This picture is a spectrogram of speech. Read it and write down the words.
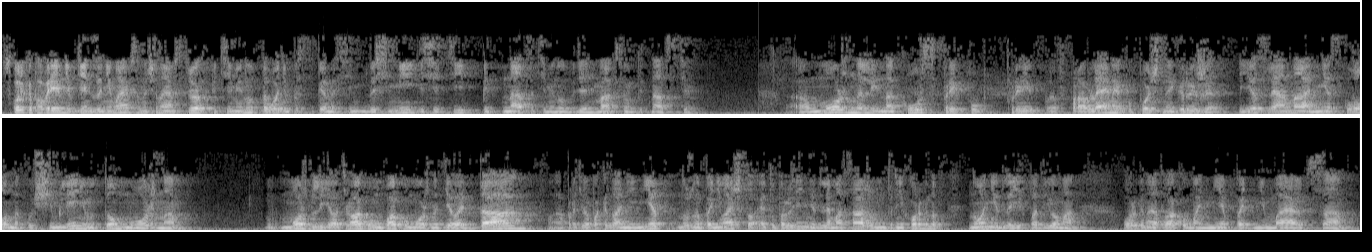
Сколько по времени в день занимаемся? Начинаем с 3-5 минут, доводим постепенно до 7, 10, 15 минут в день, максимум 15. Э, можно ли на курс при, при вправляемой пупочной грыже? Если она не склонна к ущемлению, то можно. Можно ли делать вакуум? Вакуум можно делать да, а противопоказаний нет. Нужно понимать, что это упражнение для массажа внутренних органов, но не для их подъема. Органы от вакуума не поднимаются.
